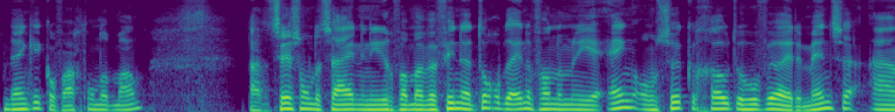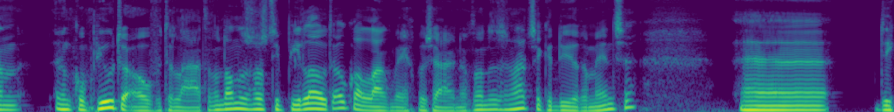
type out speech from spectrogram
denk ik, of 800 man. Laat het 600 zijn in ieder geval, maar we vinden het toch op de een of andere manier eng om zulke grote hoeveelheden mensen aan een computer over te laten. Want anders was die piloot ook al lang wegbezuinigd. Want dat zijn hartstikke dure mensen. Eh, die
